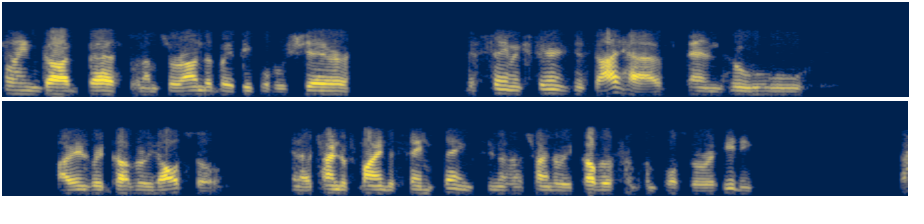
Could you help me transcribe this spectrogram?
find God best when I'm surrounded by people who share the same experiences I have and who are in recovery also and are trying to find the same things, you know, trying to recover from compulsive overeating.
